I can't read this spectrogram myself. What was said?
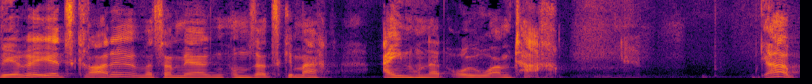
wäre jetzt gerade, was haben wir Umsatz gemacht? 100 Euro am Tag. Ja,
